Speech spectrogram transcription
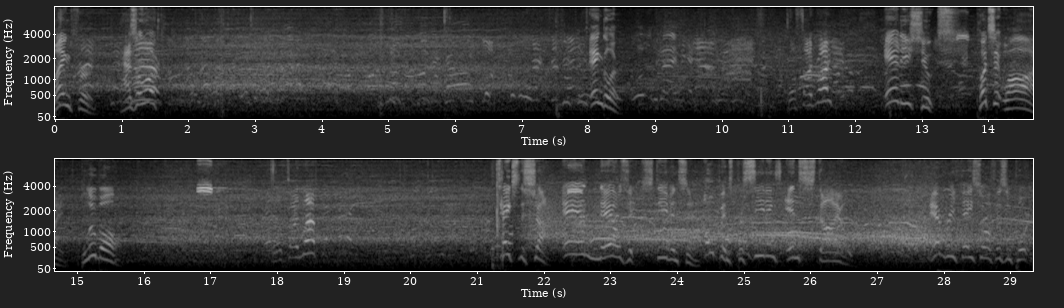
Langford has a look. Engler. Ball side right. And he shoots. Puts it wide. Blue ball. Ball side left. Takes the shot and nails it. Stevenson opens proceedings in style. Every face-off is important.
